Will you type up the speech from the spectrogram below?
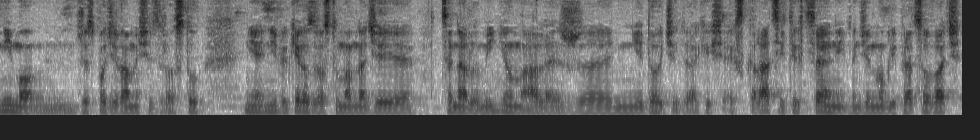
mimo, że spodziewamy się wzrostu, nie, niewielkiego wzrostu, mam nadzieję, cen aluminium, ale że nie dojdzie do jakiejś eskalacji tych cen i będziemy mogli pracować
